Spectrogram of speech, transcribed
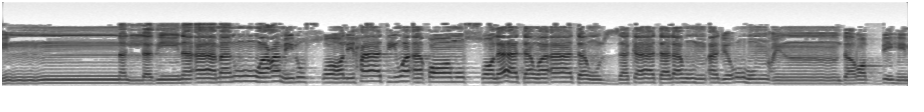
إن الذين آمنوا وعملوا الصالحات وأقاموا الصلاة وآتوا الزكاة لهم أجرهم عند ربهم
